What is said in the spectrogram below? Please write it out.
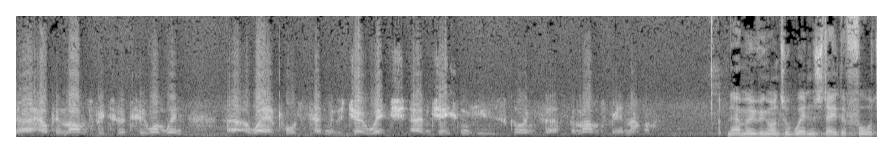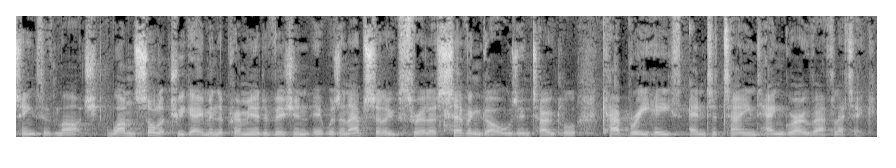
uh, helping Malmesbury to a 2 1 win uh, away at Portishead. And it was Joe Witch and Jason Hughes scoring for, for Malmesbury in that one. Now, moving on to Wednesday, the 14th of March, one solitary game in the Premier Division. It was an absolute thriller, seven goals in total. Cadbury Heath entertained Hengrove Athletic.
